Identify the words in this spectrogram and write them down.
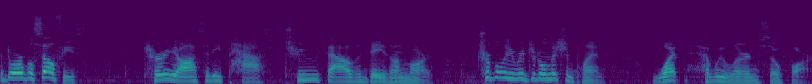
adorable selfies. Curiosity passed 2,000 days on Mars. Triple the original mission plan. What have we learned so far?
